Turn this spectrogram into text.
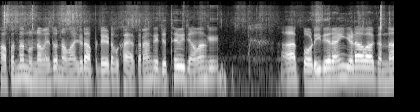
ਆਪਾਂ ਤੁਹਾਨੂੰ ਨਵੇਂ ਤੋਂ ਨਵਾਂ ਜਿਹੜਾ ਅਪਡੇਟ ਵਿਖਾਇਆ ਕਰਾਂਗੇ, ਜਿੱਥੇ ਵੀ ਜਾਵਾਂਗੇ ਆ ਪੌੜੀ ਦੇ ਰਾਹੀਂ ਜਿਹੜਾ ਵਾ ਗੰਨਾ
